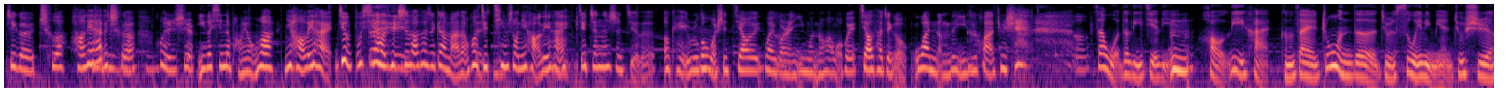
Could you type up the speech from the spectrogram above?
这个车。好厉害的车，或者是一个新的朋友，哇，你好厉害，就不需要知道他是干嘛的，我，就听说你好厉害，就真的是觉得 OK。如果我是教外国人英文的话，我会教他这个万能的一句话，就是，嗯，在我的理解里，嗯，好厉害。可能在中文的就是思维里面，就是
